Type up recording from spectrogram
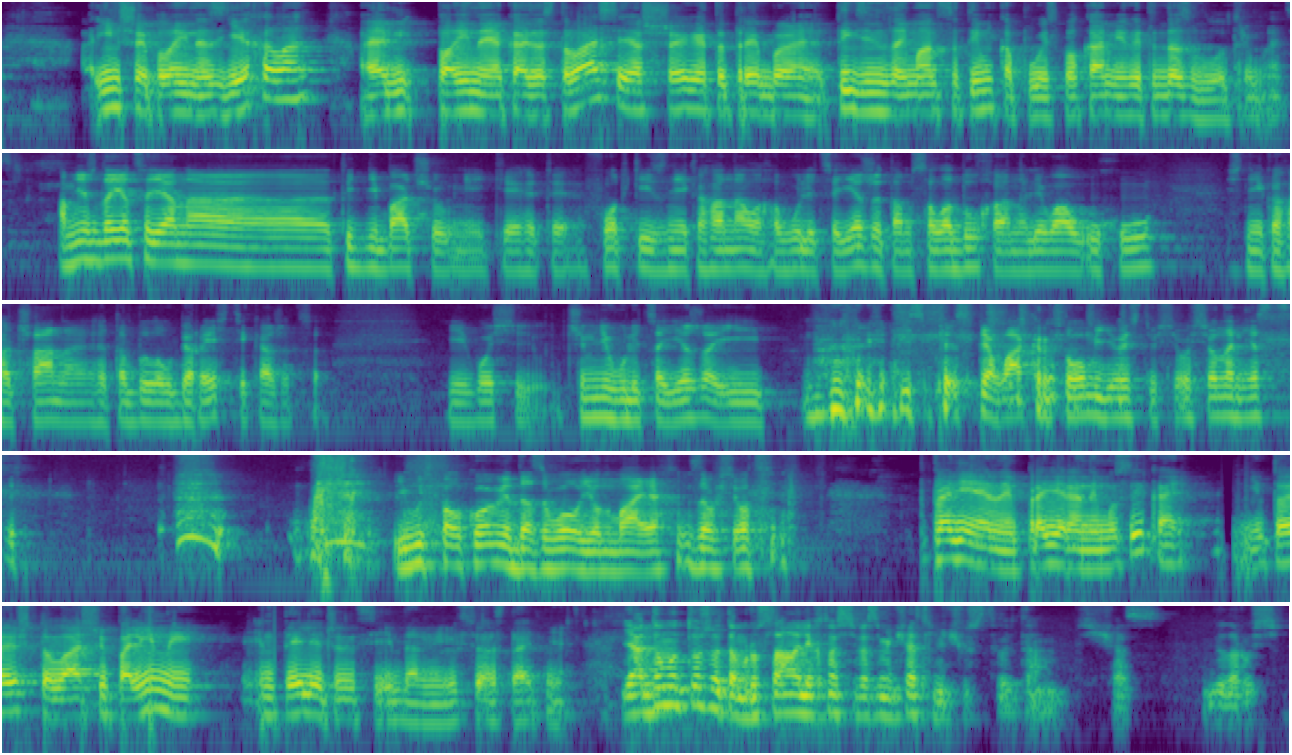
іншая палавіна з'ехала а палавіна якая засталася яшчэ гэта трэба тыдзень займацца тым каб у испалкамі гэты дазвол атрымаць. А мне здаецца я на тыдні бачыў нейкія гэтыя фоткі з нейкага аналага вуліцы. Ежы там саладуха наліваў уху з нейкага чана. Гэта было ў бярэсці кажется і вось чым не вуліца ежа і, і спявак ртом ёсць усё ўсё на месцы і ў спалкоме дазвол ён мае заўсёды праверены праверены музыкай не тое што вашы паліны інтэліджэнсі да і ўсё астатняе Я думаю, тоже там Руслан Лихно себя замечательно чувствует там сейчас в Беларуси.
